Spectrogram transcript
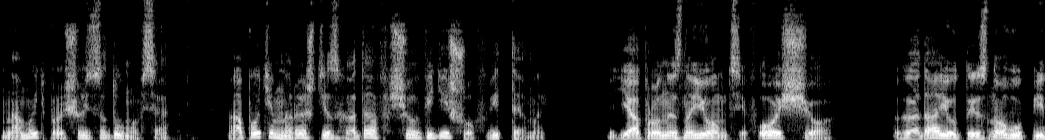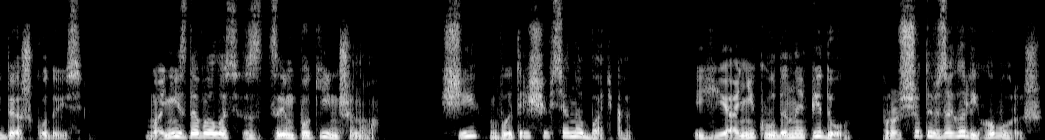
на мить про щось задумався, а потім нарешті згадав, що відійшов від теми. Я про незнайомців, ось що. Гадаю, ти знову підеш кудись. Мені здавалось, з цим покінчено. Щі витріщився на батька. Я нікуди не піду. Про що ти взагалі говориш?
